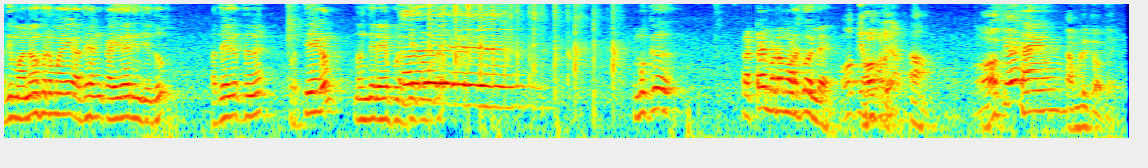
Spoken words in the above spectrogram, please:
അതിമനോഹരമായി അദ്ദേഹം കൈകാര്യം ചെയ്തു. അദ്ദേഹത്തിന് പ്രത്യേകം നന്ദി രേഖപ്പെടുത്തിയിട്ടുണ്ട് നമുക്ക് കട്ടയം ഇവിടെ മടക്കുമല്ലേ ഓക്കെ ഓക്കെ. നോക്കാം ആ. ഓക്കെ. Complete okay.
